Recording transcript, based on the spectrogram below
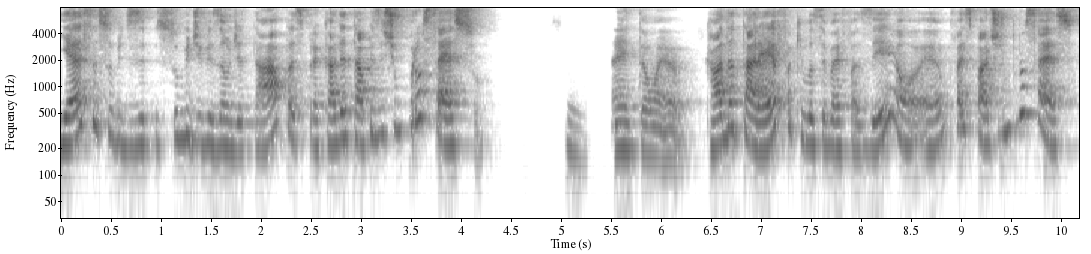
E essa subdivisão de etapas, para cada etapa existe um processo. Sim. Né? Então, é, cada tarefa que você vai fazer é, faz parte de um processo.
